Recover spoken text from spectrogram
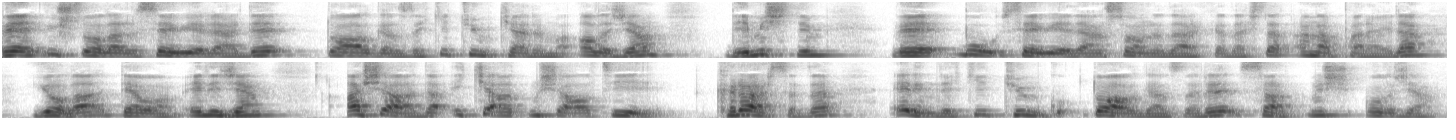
ve 3 dolarlı seviyelerde doğalgazdaki tüm karımı alacağım demiştim ve bu seviyeden sonra da arkadaşlar ana parayla yola devam edeceğim. Aşağıda 2.66'yı kırarsa da elimdeki tüm doğalgazları satmış olacağım.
